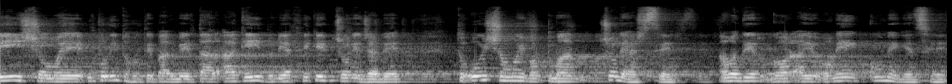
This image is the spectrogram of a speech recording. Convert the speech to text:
এই সময়ে উপনীত হতে পারবে তার আগেই দুনিয়া থেকে চলে যাবে তো ওই সময় বর্তমান চলে আসছে আমাদের গড় আয়ু অনেক কমে গেছে।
